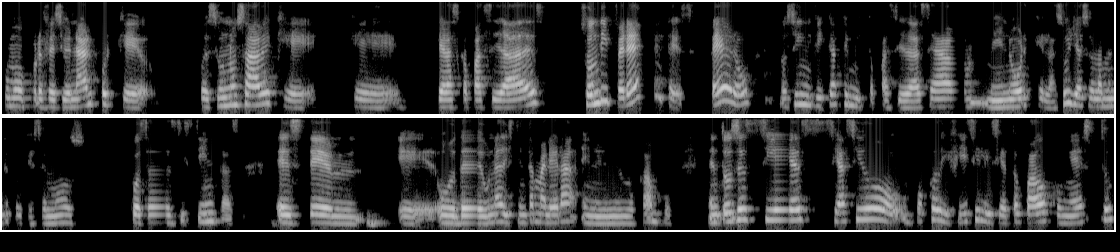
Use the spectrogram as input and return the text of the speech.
como profesional, porque pues uno sabe que, que, las capacidades son diferentes, pero no significa que mi capacidad sea menor que la suya, solamente porque hacemos cosas distintas este, eh, o de una distinta manera en el mismo campo. Entonces, sí, es, sí ha sido un poco difícil y sí he topado con esto,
